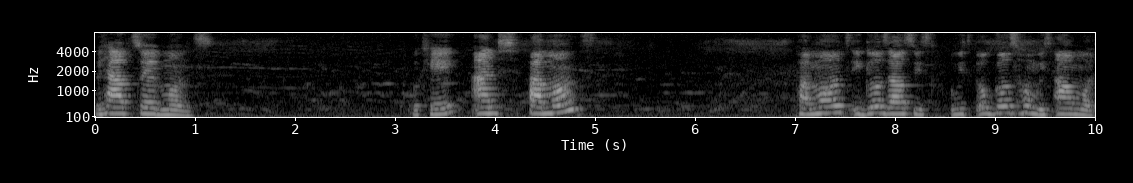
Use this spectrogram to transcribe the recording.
We have 12 months. Okay and per month? Per month it goes out with with goes home with how much?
